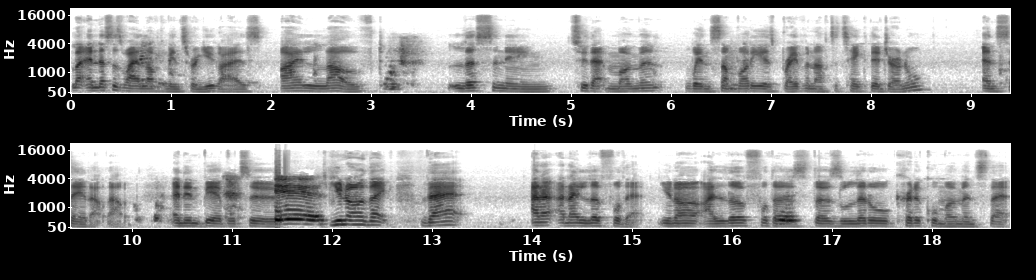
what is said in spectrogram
like, and this is why I loved mentoring you guys. I loved listening to that moment when somebody is brave enough to take their journal and say it out loud and then be able to you know like that and I, and I live for that you know I live for those yeah. those little critical moments that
